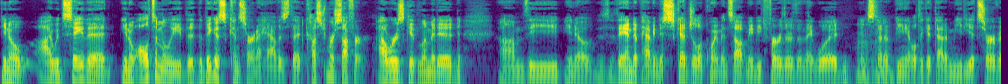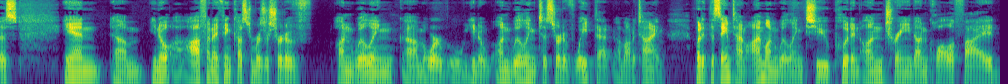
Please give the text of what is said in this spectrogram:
you know, I would say that, you know, ultimately the, the biggest concern I have is that customers suffer. Hours get limited. Um, the, you know, they end up having to schedule appointments out maybe further than they would instead of being able to get that immediate service. And, um, you know, often I think customers are sort of unwilling, um, or, you know, unwilling to sort of wait that amount of time. But at the same time, I'm unwilling to put an untrained, unqualified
